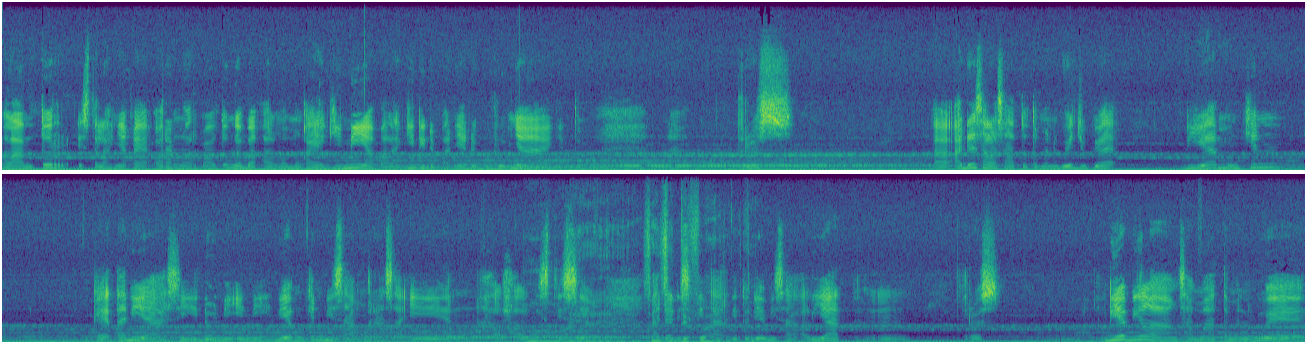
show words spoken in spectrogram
ngelantur istilahnya kayak orang normal tuh nggak bakal ngomong kayak gini apalagi di depannya ada gurunya gitu. Nah terus uh, ada salah satu teman gue juga dia mungkin kayak tadi ya si Doni ini dia mungkin bisa ngerasain hal-hal Oh, mistis iya, yang iya. ada di Sensitif lah, sekitar gitu dia bisa lihat Mm-mm. terus dia bilang sama temen gue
